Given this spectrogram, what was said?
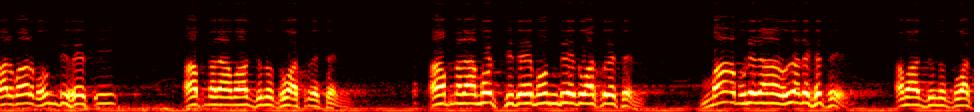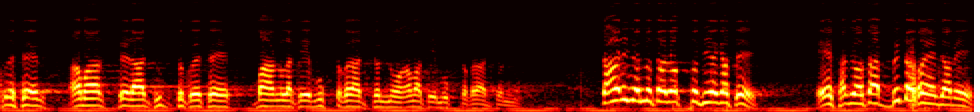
বারবার বন্দী হয়েছি, আপনারা আমার জন্য দোয়া করেছেন। আপনারা মসজিদে, মন্দিরে দোয়া করেছেন। মা বোনেরা রোজা রেখেছে। আমার জন্য দোয়া করেছেন। আমার ছেলেরা যুদ্ধ করেছে। বাংলাকে মুক্ত করার জন্য, আমাকে মুক্ত করার জন্য। তারই জন্য তার রক্ত দিয়ে গেছে। এ স্বাধীনতা বৃথা হয়ে যাবে।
